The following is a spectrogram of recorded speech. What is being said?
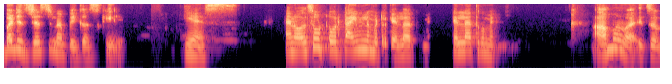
but it's just in a bigger scale yes and also ஒரு டைம் லிமிட் இருக்கு எல்லாருக்குமே எல்லாத்துக்குமே ஆமாவா? It's a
